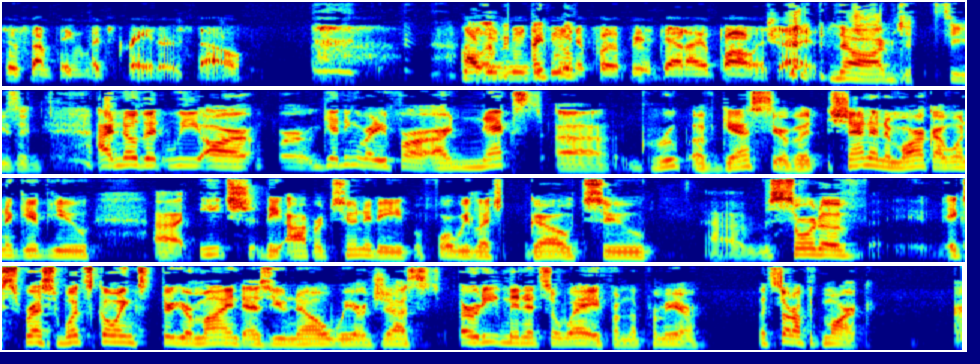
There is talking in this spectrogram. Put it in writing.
to something much greater. So. I didn't mean to be inappropriate, Dad. I apologize. no, I'm just teasing. I know that we are we're getting ready for our, our next uh, group of guests here, but Shannon and Mark, I want to give you uh, each the opportunity before we let you go to uh, sort of express what's going through your mind. As you know, we are just 30 minutes away from the premiere. Let's start off with Mark. Uh,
